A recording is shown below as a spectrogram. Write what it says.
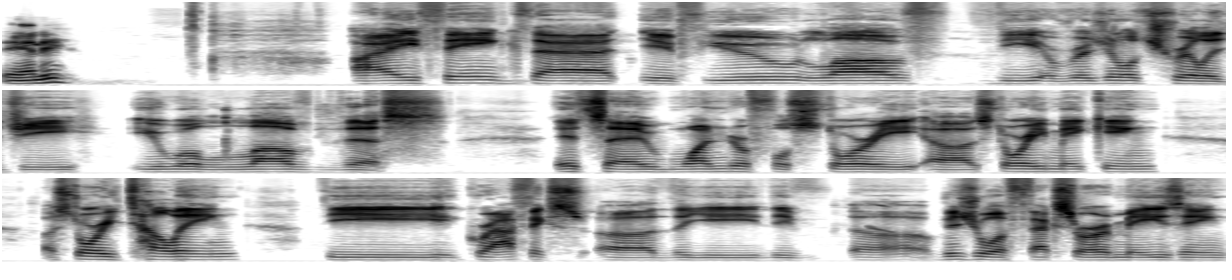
Andy, I think that if you love the original trilogy, you will love this. It's a wonderful story, uh, story making, uh, storytelling. The graphics, uh, the the uh, visual effects are amazing.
